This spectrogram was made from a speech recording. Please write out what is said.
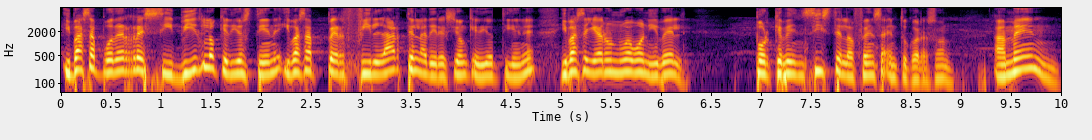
y vas a poder recibir lo que Dios tiene y vas a perfilarte en la dirección que Dios tiene y vas a llegar a un nuevo nivel porque venciste la ofensa en tu corazón. Amén.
